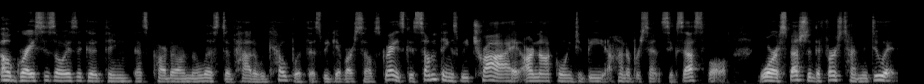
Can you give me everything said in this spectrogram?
oh grace is always a good thing that's part of on the list of how do we cope with this. We give ourselves grace because some things we try are not going to be 100% successful or especially the first time we do it.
